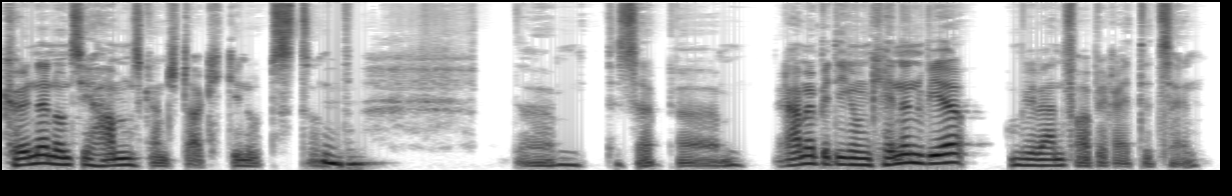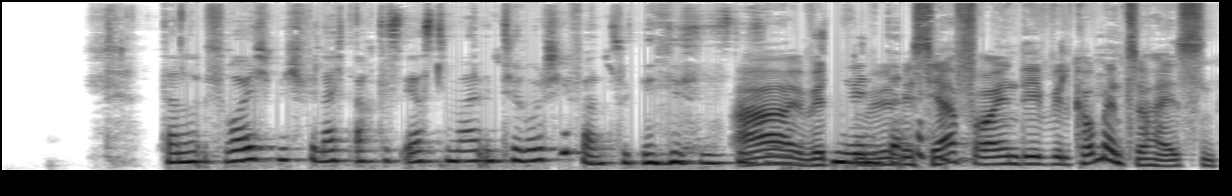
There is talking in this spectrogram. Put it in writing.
können und sie haben es ganz stark genutzt. Und mhm. Ähm, deshalb ähm, Rahmenbedingungen kennen wir und wir werden vorbereitet sein. Dann freue ich mich vielleicht auch das erste Mal in Tirol Skifahren zu gehen dieses, Ah, ich würde mich sehr freuen, die willkommen zu heißen.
